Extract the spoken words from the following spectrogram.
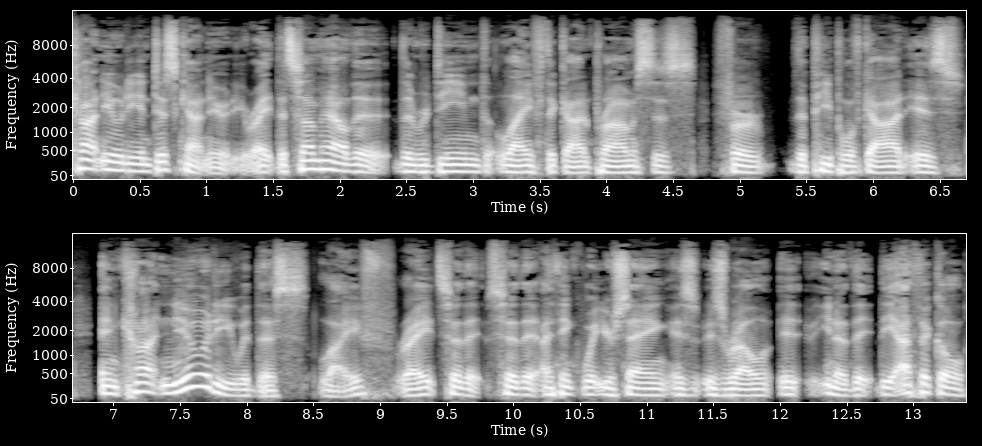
continuity and discontinuity, right? That somehow the the redeemed life that God promises for the people of God is in continuity with this life, right? So that so that I think what you're saying is is relevant. You know, the the ethical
